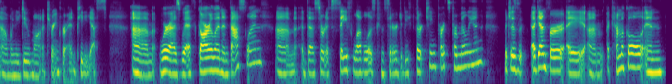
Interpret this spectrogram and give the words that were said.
uh, when you do monitoring for NPDS. Um, whereas with Garlon and Vastlan, um, the sort of safe level is considered to be 13 parts per million, which is again for a, um, a chemical in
